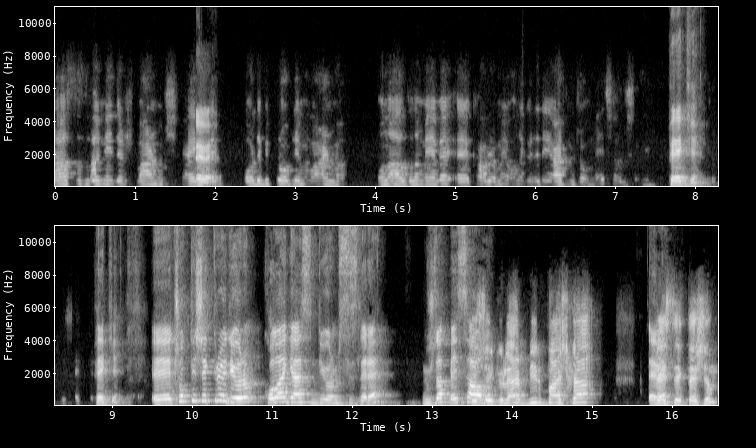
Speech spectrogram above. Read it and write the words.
rahatsızlığı nedir, var mı şikayeti, Evet. orada bir problemi var mı, onu algılamaya ve e, kavramaya ona göre de yardımcı olmaya çalıştık. Peki. Peki. Ee, çok teşekkür ediyorum. Kolay gelsin diyorum sizlere. Müjdat Bey sağ olun. Teşekkürler. Bir başka Evet. meslektaşım.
